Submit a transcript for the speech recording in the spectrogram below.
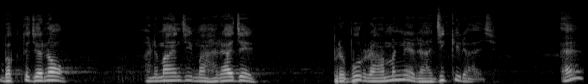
ભક્તજનો હનુમાનજી મહારાજે પ્રભુ રામને રાજી કર્યા છે. હે?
